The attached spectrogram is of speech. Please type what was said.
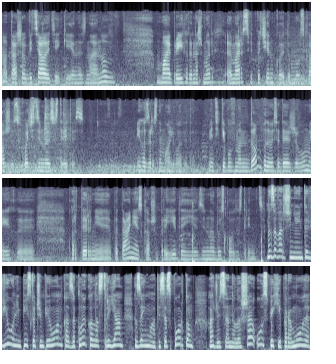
Ну та що обіцяли тільки, я не знаю. Ну має приїхати наш мер, мер з відпочинку, і тому сказав, що хоче зі мною зустрітись. Його зараз немає у Львові. Так. Він тільки був в мене вдома, подивився, де я живу, моїх е, квартирні питання, і сказав, що приїде і зі мною обов'язково зустрінеться. На завершення інтерв'ю олімпійська чемпіонка закликала стриян займатися спортом, адже це не лише успіх і перемоги,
